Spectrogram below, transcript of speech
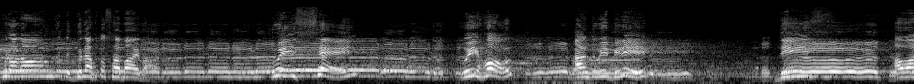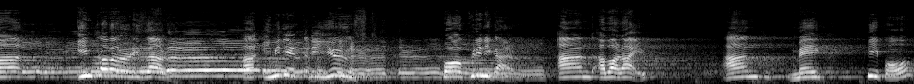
prolonged graft survival. We say, we hope, and we believe these our improbable results are immediately used for clinical and our life and make people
